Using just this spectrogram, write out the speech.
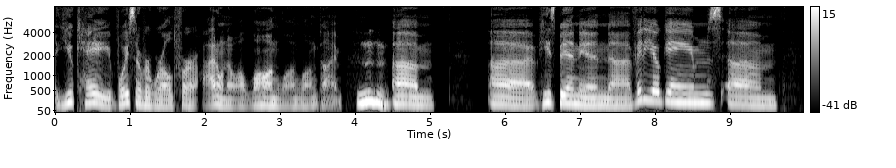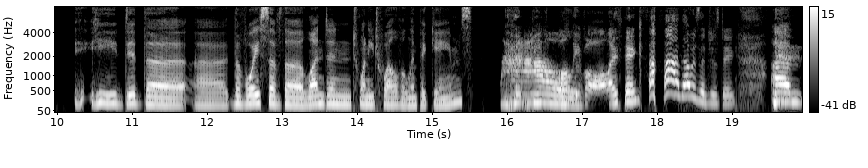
UK voiceover world for I don't know a long, long, long time. Mm-hmm. Um, uh, he's been in uh, video games. He did the uh, the voice of the London 2012 Olympic Games. Wow, volleyball. I think that was interesting. Um,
